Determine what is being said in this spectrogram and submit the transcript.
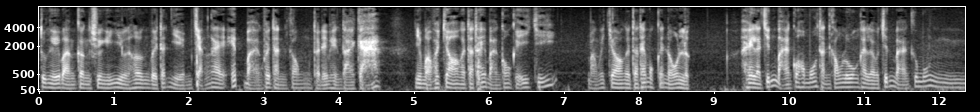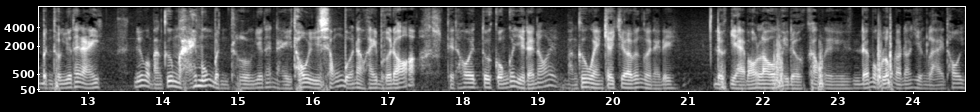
tôi nghĩ bạn cần suy nghĩ nhiều hơn về trách nhiệm. Chẳng ai ép bạn phải thành công thời điểm hiện tại cả. Nhưng mà phải cho người ta thấy bạn có một cái ý chí. Bạn phải cho người ta thấy một cái nỗ lực hay là chính bạn cũng không muốn thành công luôn, hay là chính bạn cứ muốn bình thường như thế này? Nếu mà bạn cứ mãi muốn bình thường như thế này, thôi sống bữa nào hay bữa đó, thì thôi, tôi cũng có gì để nói. Bạn cứ quen chơi chơi với người này đi. Được dài bao lâu thì được, không thì đến một lúc nào đó dừng lại thôi.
